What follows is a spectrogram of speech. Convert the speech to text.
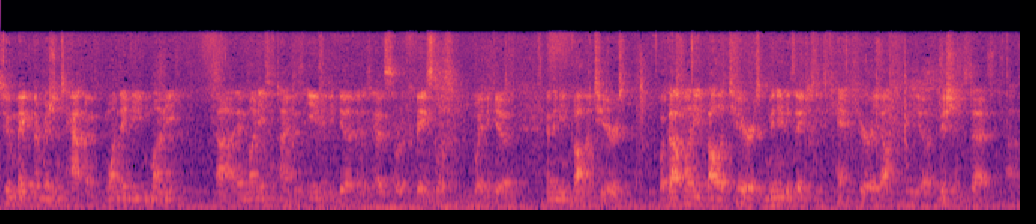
to make their missions happen. One, they need money, uh, and money sometimes is easy to give and it has sort of faceless way to give. And they need volunteers. Without money and volunteers, many of these agencies can't carry out the uh, missions that, uh,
